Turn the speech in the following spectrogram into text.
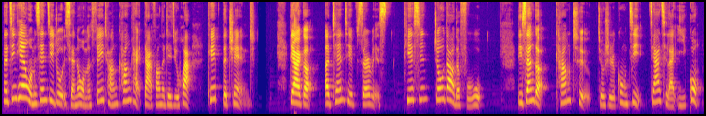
那今天我们先记住显得我们非常慷慨大方的这句话 keep the change。第二个 attentive service，贴心周到的服务。第三个 come to 就是共计，加起来一共。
